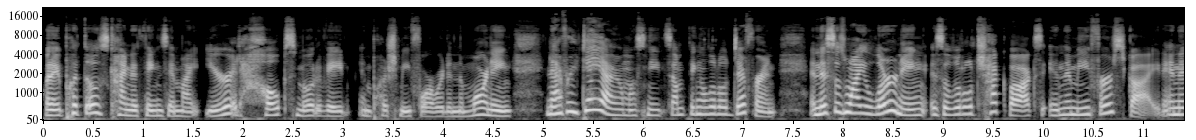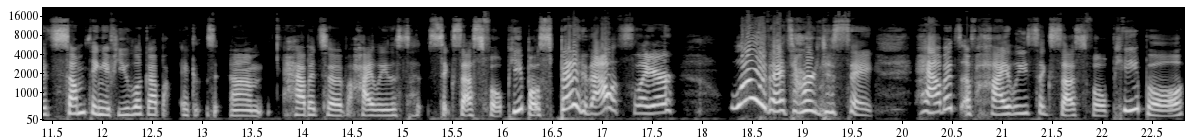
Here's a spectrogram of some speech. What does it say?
When I put those kind of things in my ear, it helps motivate and push me forward in the morning. And every day I almost need something a little different. And this is why learning is a little checkbox in the Me First guide. And it's something, if you look up um, habits of highly successful people, spit it out, Slayer. Whoa, that's hard to say. Habits of highly successful people,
